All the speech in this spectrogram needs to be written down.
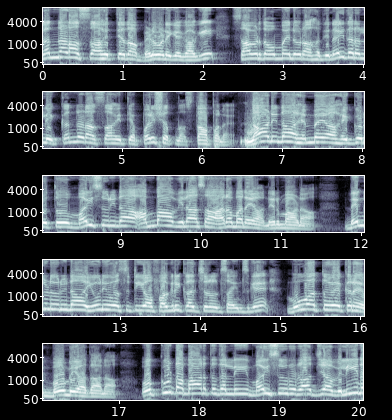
ಕನ್ನಡ ಸಾಹಿತ್ಯದ ಬೆಳವಣಿಗೆಗಾಗಿ ಸಾವಿರದ ಒಂಬೈನೂರ ಹದಿನೈದರಲ್ಲಿ ಕನ್ನಡ ಸಾಹಿತ್ಯ ಪರಿಷತ್ನ ಸ್ಥಾಪನೆ. ನಾಡಿನ ಹೆಮ್ಮೆಯ ಹೆಗ್ಗುರುತು ಮೈಸೂರಿನ ಅಂಬಾ ವಿಲಾಸ ಅರಮನೆಯ ನಿರ್ಮಾಣ. ಬೆಂಗಳೂರಿನ ಯೂನಿವರ್ಸಿಟಿ ಆಫ್ ಅಗ್ರಿಕಲ್ಚರಲ್ ಸೈನ್ಸ್ಗೆ ಮೂವತ್ತು ಎಕರೆ ಭೂಮಿಯ ದಾನ. ಒಕ್ಕೂಟ ಭಾರತದಲ್ಲಿ ಮೈಸೂರು ರಾಜ್ಯ ವಿಲೀನ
